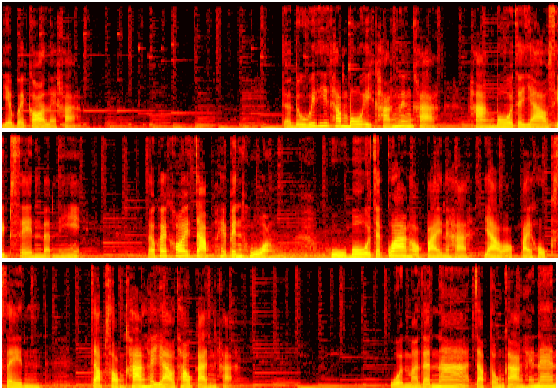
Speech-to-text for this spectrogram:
เย็บไว้ก่อนเลยค่ะ เดี๋ยวดูวิธีทำโบอีกครั้งหนึ่งค่ะ หางโบจะยาว 10 เซนแบบนี้ แล้วค่อยๆจับให้เป็นห่วง หูโบจะกว้างออกไปนะคะ ยาวออกไป 6 เซน จับสองข้างให้ยาวเท่ากันค่ะ วนมาด้านหน้า จับตรงกลางให้แน่น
